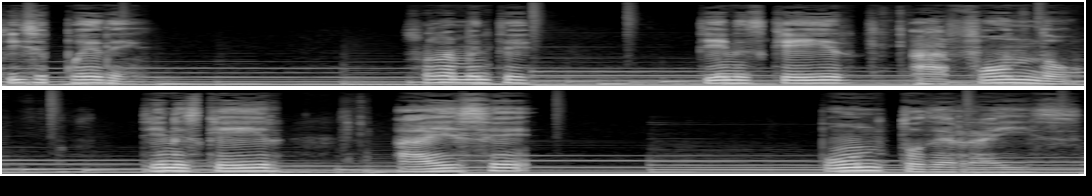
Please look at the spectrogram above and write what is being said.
Sí se puede. Solamente tienes que ir a fondo. Tienes que ir a ese punto de raíz.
